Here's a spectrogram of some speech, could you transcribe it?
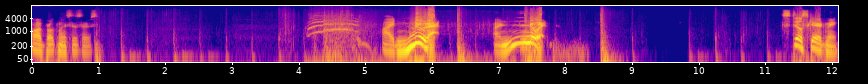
Oh, I broke my scissors. I knew that! I knew it! Still scared me.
